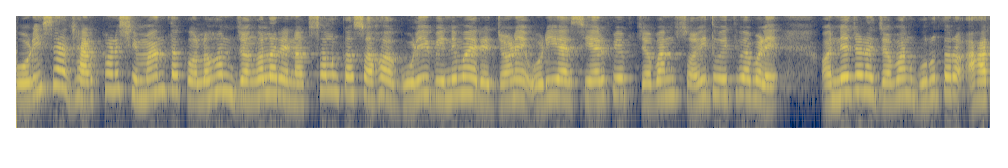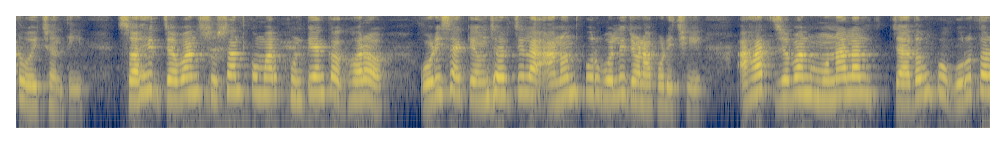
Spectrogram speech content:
ଓଡ଼ିଶା ଝାଡ଼ଖଣ୍ଡ ସୀମାନ୍ତ କୋଲହନ ଜଙ୍ଗଲରେ ନକ୍ସଲଙ୍କ ସହ ଗୁଳି ବିନିମୟରେ ଜଣେ ଓଡ଼ିଆ ସିଆରପିଏଫ୍ ଯବାନ ସହିଦ ହୋଇଥିବା ବେଳେ ଅନ୍ୟ ଜଣେ ଯବାନ ଗୁରୁତର ଆହତ ହୋଇଛନ୍ତି। ସହିଦ ଯବାନ ସୁଶାନ୍ତ କୁମାର ଖୁଣ୍ଟିଆଙ୍କ ଘର ଓଡ଼ିଶା କେଉଁଝର ଜିଲ୍ଲା ଆନନ୍ଦପୁର ବୋଲି ଜଣାପଡ଼ିଛି। ଆହତ ଯବାନ ମୁନାଲାଲ ଯାଦବଙ୍କୁ ଗୁରୁତର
